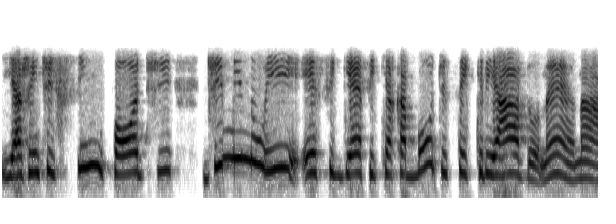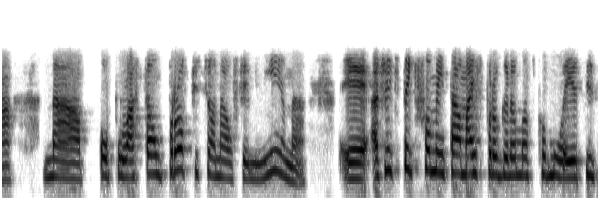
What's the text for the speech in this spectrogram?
E a gente sim pode diminuir esse gap que acabou de ser criado né, na, na população profissional feminina. É, a gente tem que fomentar mais programas como esses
